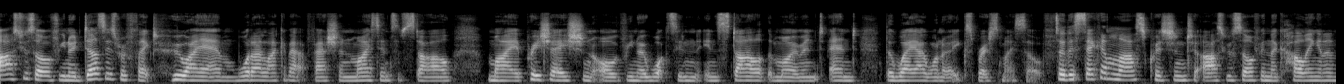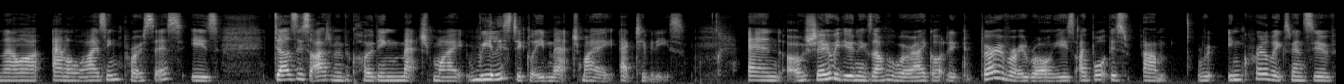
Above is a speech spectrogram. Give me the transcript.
ask yourself, you know, does this reflect who I am, what I like about fashion, my sense of style, my appreciation of, you know, what's in, in style at the moment and the way I want to express myself. So the second last question to ask yourself in the culling and anal analyzing process is, does this item of clothing match my, realistically match my activities? And I'll share with you an example where I got it very, very wrong is I bought this um, incredibly expensive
